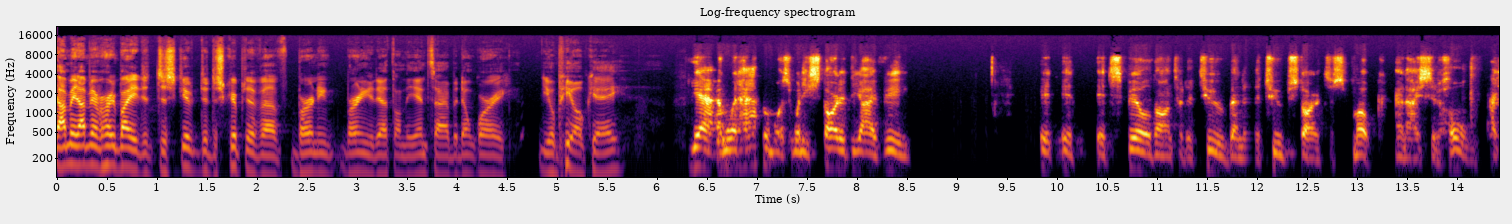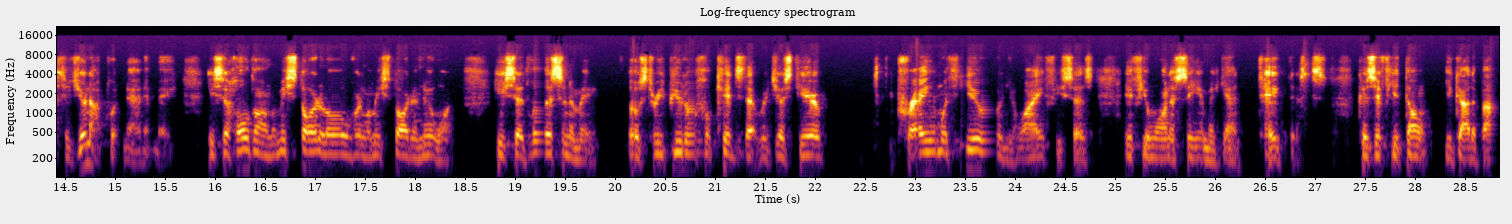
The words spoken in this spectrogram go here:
I mean, I've never heard anybody to just give the descriptive of burning burning to death on the inside, but don't worry, you'll be okay. Yeah, and what happened was when he started the IV, it it it spilled onto the tube, and the tube started to smoke. And I said, "Hold!" I said, "You're not putting that in me." He said, "Hold on, let me start it over. Let me start a new one." He said, "Listen to me. Those three beautiful kids that were just here." Praying with you and your wife, he says, if you want to see him again, take this. Because if you don't, you got about,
